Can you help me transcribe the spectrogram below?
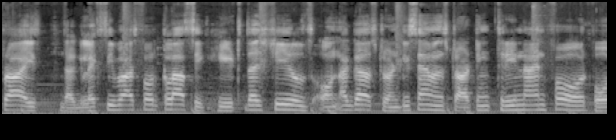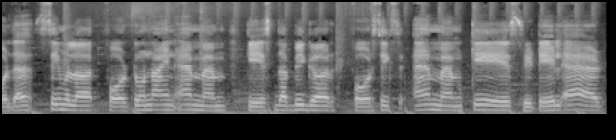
price The Galaxy Watch 4 Classic hit the shields on August 27 starting 394 for the similar 429mm case the bigger 46mm case retail ad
